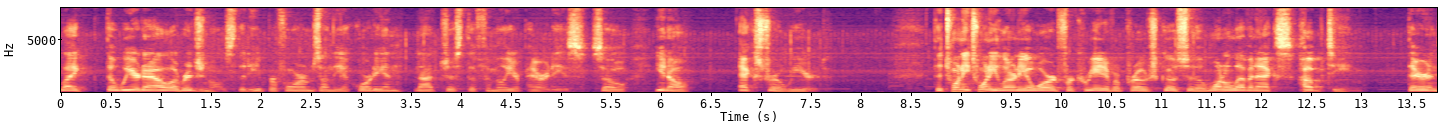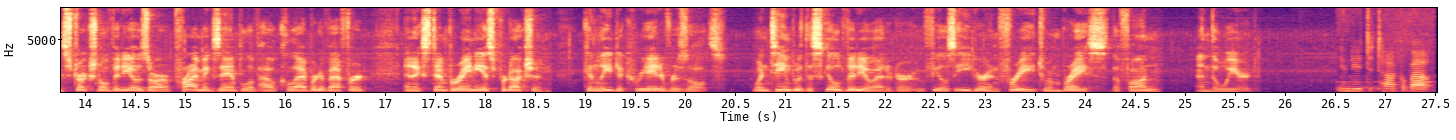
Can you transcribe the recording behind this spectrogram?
like the Weird Al originals that he performs on the accordion, not just the familiar parodies. So, you know, extra weird. The 2020 Learning Award for Creative Approach goes to the 111X Hub team their instructional videos are a prime example of how collaborative effort and extemporaneous production can lead to creative results when teamed with a skilled video editor who feels eager and free to embrace the fun and the weird. You need to talk about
